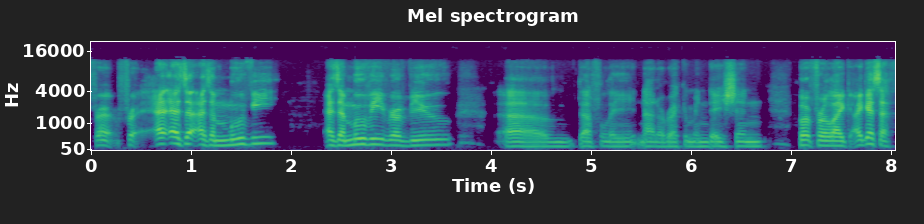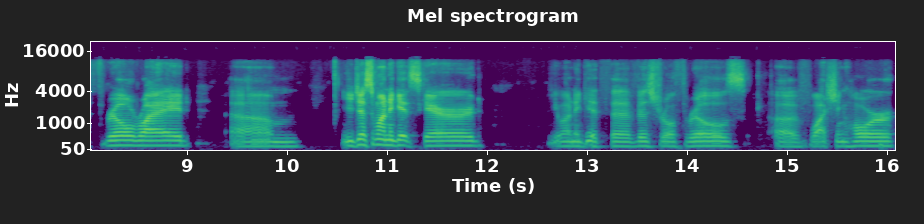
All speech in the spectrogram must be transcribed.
for, for as a as a movie as a movie review um definitely not a recommendation. But for like i guess a thrill ride um you just want to get scared. You want to get the visceral thrills of watching horror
